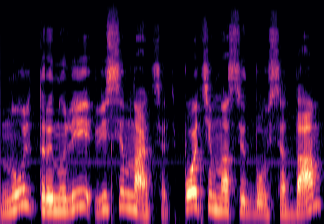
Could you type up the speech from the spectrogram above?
0,3018. Потім у нас відбувся дамп,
